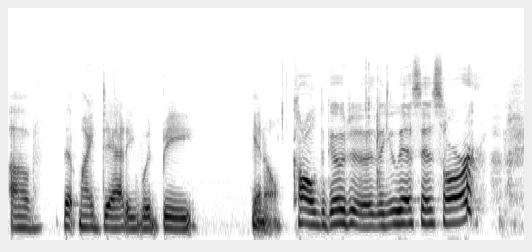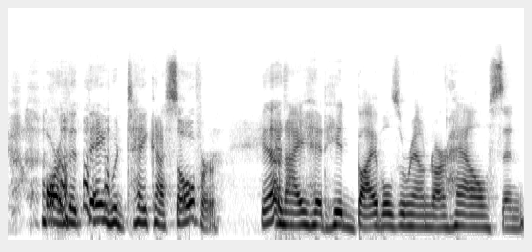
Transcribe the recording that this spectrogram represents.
of that my daddy would be, you know, called to go to the USSR, or that they would take us over. Yes. And I had hid Bibles around our house, and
